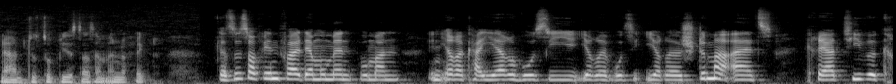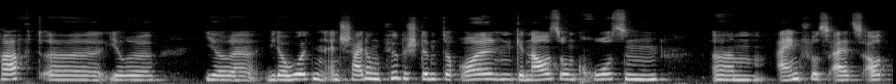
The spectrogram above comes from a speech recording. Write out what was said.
ja, Dystopie ist das im Endeffekt. Das ist auf jeden Fall der Moment, wo man in ihrer Karriere, wo sie ihre, wo sie ihre Stimme als kreative Kraft, äh, ihre, ihre wiederholten Entscheidungen für bestimmte Rollen genauso einen großen ähm, Einfluss als Aut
